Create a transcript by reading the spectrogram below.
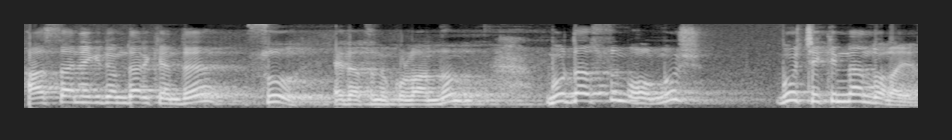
Hastaneye gidiyorum derken de su edatını kullandım. Burada sum olmuş. Bu çekimden dolayı.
